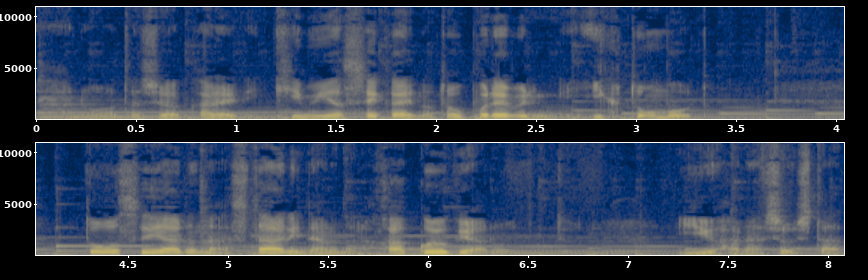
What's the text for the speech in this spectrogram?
あの私は彼に「君は世界のトップレベルに行くと思う」と「どうせやるなスターになるならかっこよくやろう」という話をしたっ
